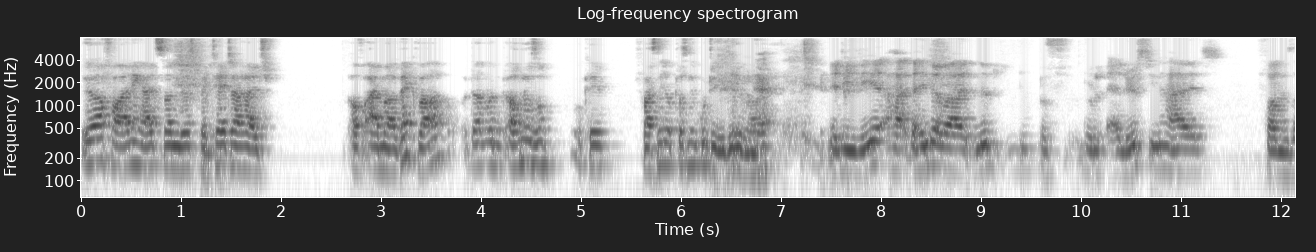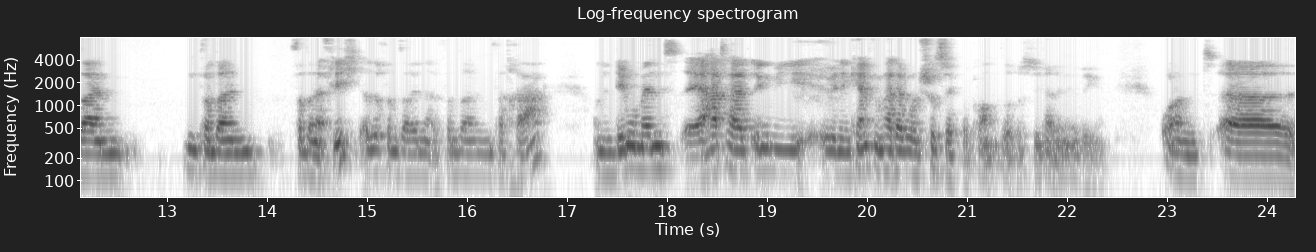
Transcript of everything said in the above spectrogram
Ja, vor allen Dingen, als dann der Spectator halt auf einmal weg war. Und dann auch nur so, okay, ich weiß nicht, ob das eine gute Idee war. Ja. Die Idee halt dahinter war halt, ne, du, bef- du erlöst ihn halt von seinem, von seinem, von seiner Pflicht, also von seiner, von seinem Vertrag. Und in dem Moment, er hat halt irgendwie, in den Kämpfen hat er wohl einen Schuss wegbekommen, so, das steht halt in den Regeln. Und, äh,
